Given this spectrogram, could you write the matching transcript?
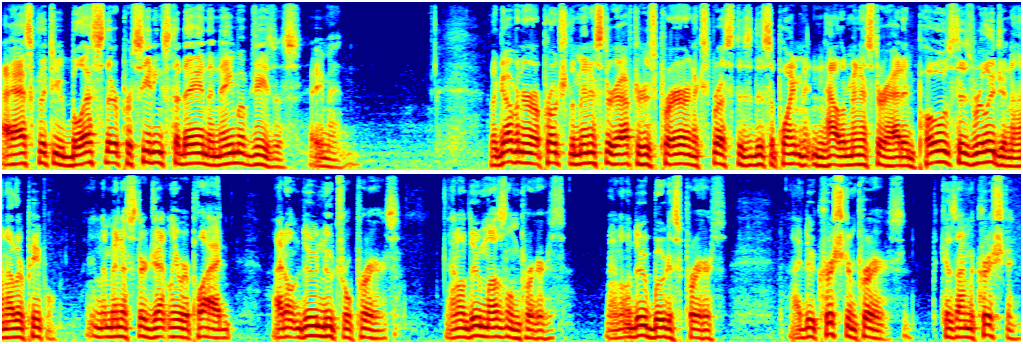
I ask that you bless their proceedings today in the name of Jesus. Amen. The governor approached the minister after his prayer and expressed his disappointment in how the minister had imposed his religion on other people. And the minister gently replied, I don't do neutral prayers. I don't do Muslim prayers. I don't do Buddhist prayers. I do Christian prayers because I'm a Christian.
